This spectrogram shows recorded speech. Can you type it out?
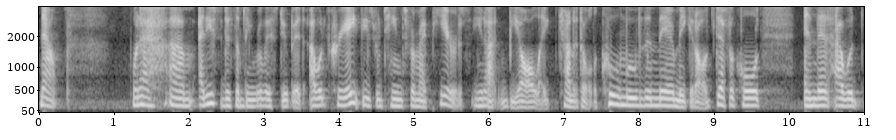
Now, when I um, I used to do something really stupid. I would create these routines for my peers. You know, I'd be all like trying to throw all the cool moves in there, make it all difficult, and then I would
